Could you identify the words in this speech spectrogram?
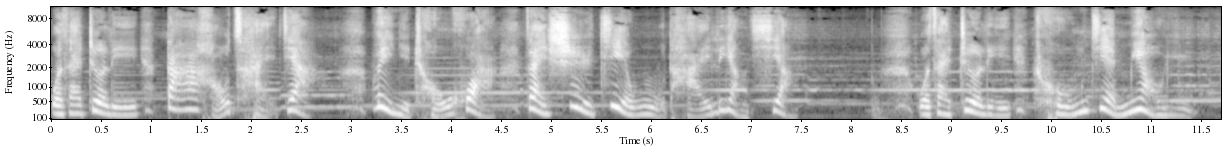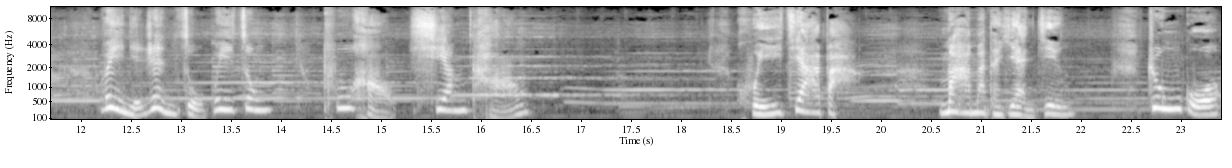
我在这里搭好彩架，为你筹划在世界舞台亮相。我在这里重建庙宇，为你认祖归宗，铺好香堂。回家吧，妈妈的眼睛，中国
